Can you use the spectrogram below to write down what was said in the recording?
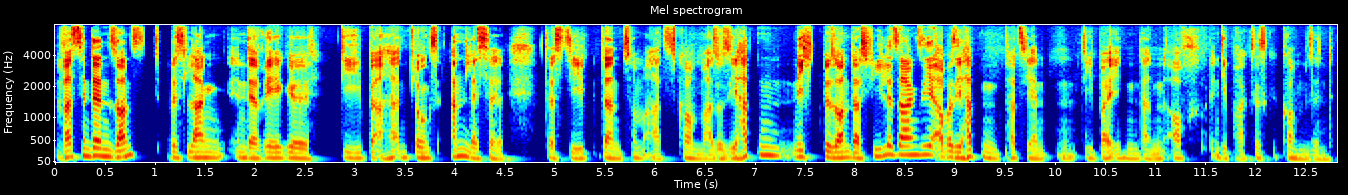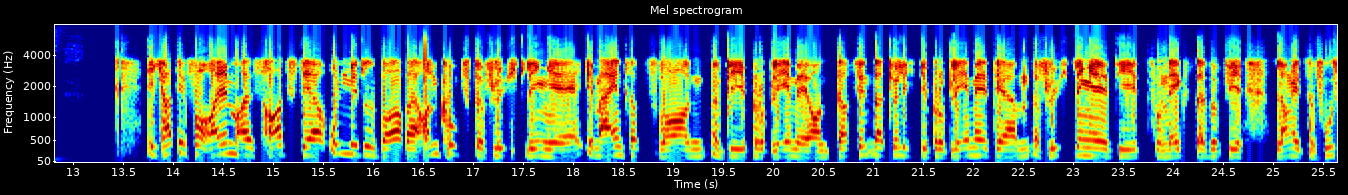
Was sind denn sonst bislang in der Regel die Behandlungsanlässe, dass die dann zum Arzt kommen? Also Sie hatten nicht besonders viele, sagen Sie, aber Sie hatten Patienten, die bei Ihnen dann auch in die Praxis gekommen sind. Ich hatte vor allem als Arzt, der unmittelbar bei Ankunft der Flüchtlinge im Einsatz war, die Probleme. Und das sind natürlich die Probleme der Flüchtlinge, die zunächst also für lange zu Fuß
